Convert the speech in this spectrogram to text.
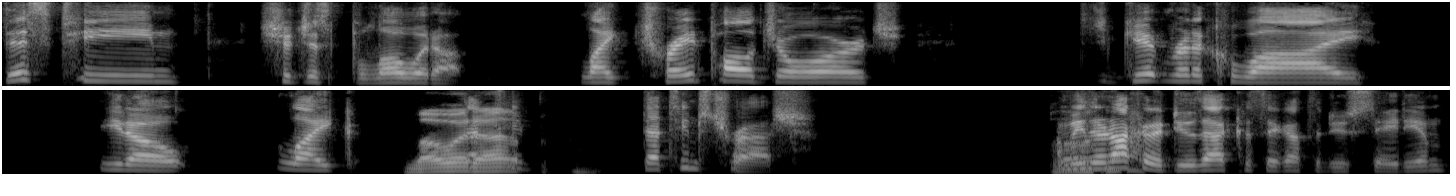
this team should just blow it up. Like trade Paul George, get rid of Kawhi. You know, like Blow it up. team, that team's trash. I mean, they're not going to do that because they got the new stadium,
